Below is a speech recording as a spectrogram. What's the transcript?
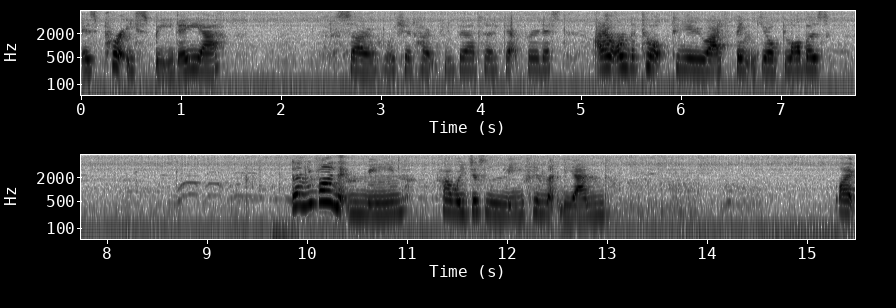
is pretty speedy, yeah. So we should hopefully be able to get through this. I don't want to talk to you, I think you're blobbers. Don't you find it mean how we just leave him at the end? Like,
